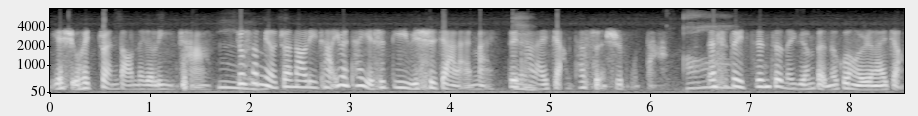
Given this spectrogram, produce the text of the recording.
也许会赚到那个利差。嗯，就算没有赚到利差，因为他也是低于市价来买，对他来讲，他损失不大。哦，但是对真正的原本的共有人来讲，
